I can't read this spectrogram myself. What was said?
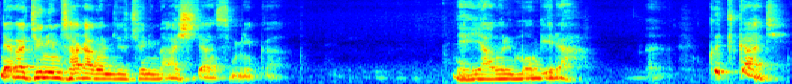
내가 주님 사랑하는 줄 주님 아시지 않습니까? 내 양을 먹이라. 끝까지.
